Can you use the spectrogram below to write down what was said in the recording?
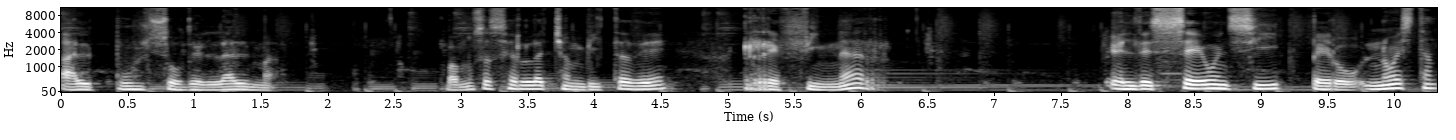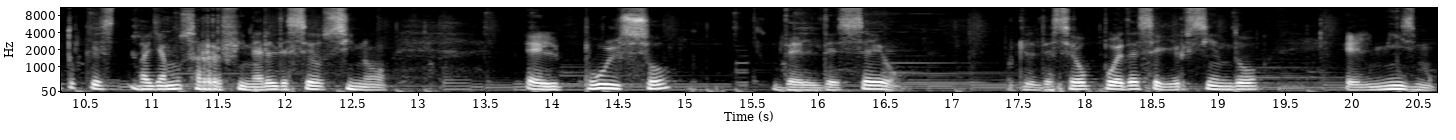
al pulso del alma, Vamos a hacer la chambita de refinar el deseo en sí, pero no es tanto que vayamos a refinar el deseo, sino el pulso del deseo, porque el deseo puede seguir siendo el mismo.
